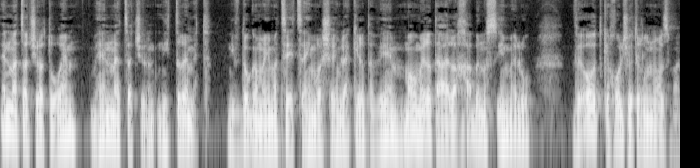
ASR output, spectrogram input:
הן מהצד של התורם והן מהצד של הנתרמת. נבדוק גם האם הצאצאים רשאים להכיר את אביהם, מה אומרת ההלכה בנושאים אלו, ועוד ככל שיותר לנו הזמן.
